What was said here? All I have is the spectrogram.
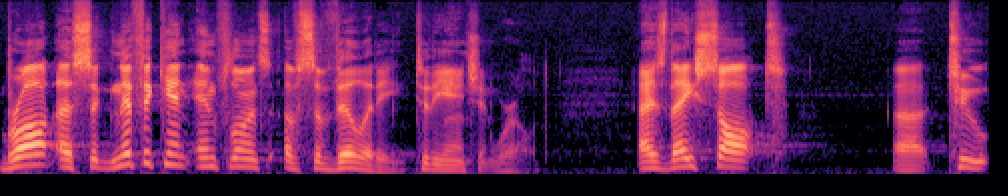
brought a significant influence of civility to the ancient world as they sought uh, to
